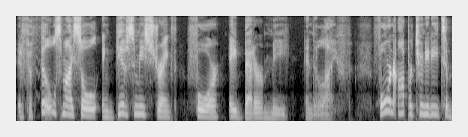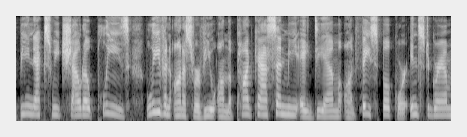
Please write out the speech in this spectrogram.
it fulfills my soul and gives me strength for a better me and life. For an opportunity to be next week's shout out, please leave an honest review on the podcast. Send me a DM on Facebook or Instagram.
